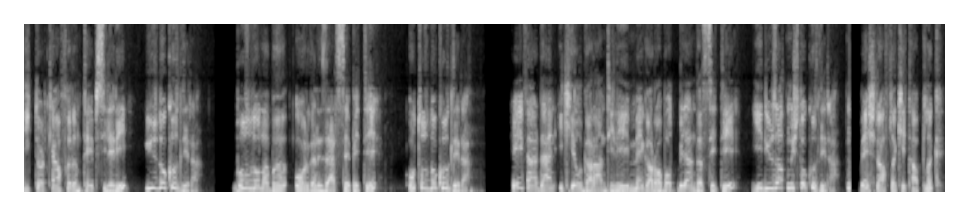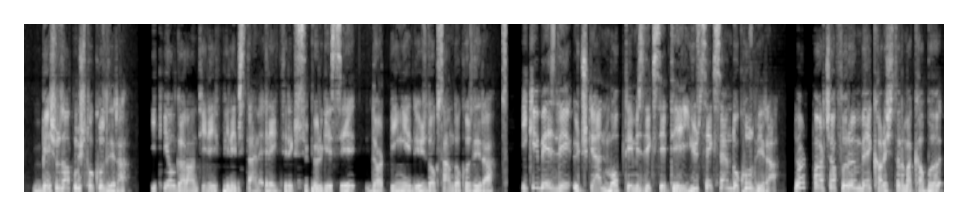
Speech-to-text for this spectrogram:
dikdörtgen fırın tepsileri 109 lira. Buzdolabı organizer sepeti 39 lira. Heyfer'den 2 yıl garantili Mega Robot Blender seti 769 lira. 5 raflı kitaplık 569 lira. 2 yıl garantili Philips'ten elektrik süpürgesi 4799 lira. 2 bezli üçgen mop temizlik seti 189 lira. 4 parça fırın ve karıştırma kabı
